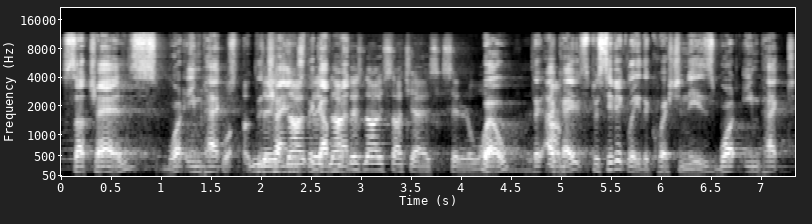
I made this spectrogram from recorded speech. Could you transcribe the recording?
such as what impact the change no, the there's government... No, there's no such as, Senator Watt. Well, the, Um, okay, specifically the question is what impact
